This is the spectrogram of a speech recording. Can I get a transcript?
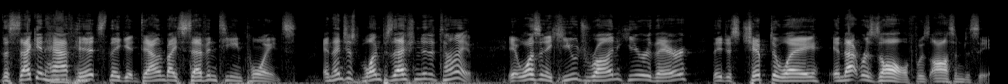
The second half mm-hmm. hits, they get down by 17 points, and then just one possession at a time. It wasn't a huge run here or there. They just chipped away, and that resolve was awesome to see.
